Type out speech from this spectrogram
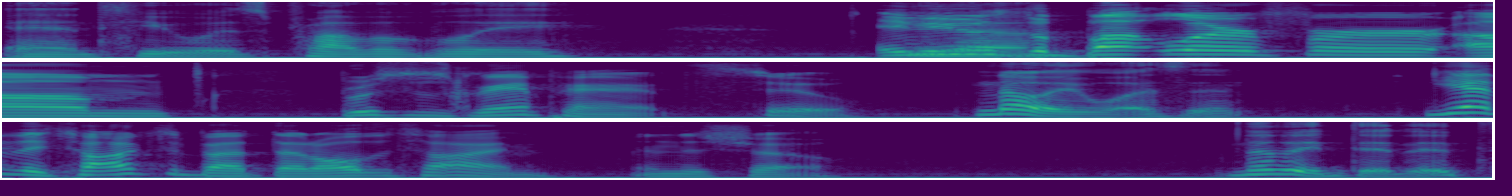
and he was probably And he was the butler for um Bruce's grandparents too. no, he wasn't. Yeah, they talked about that all the time in the show. No, they didn't.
